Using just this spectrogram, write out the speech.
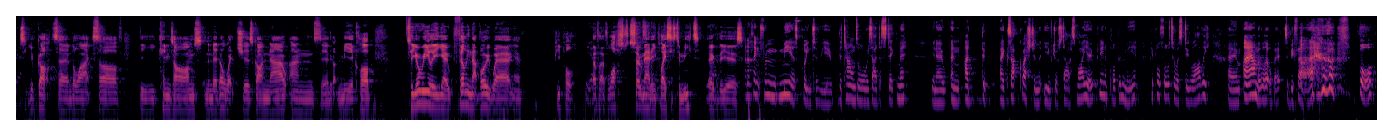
Yeah. So you've got um, the likes of the King's Arms in the middle, which has gone now, and uh, they've got the Meir Club. So you're really, you know, filling that void where, you know, people yeah. have, have lost so Absolutely. many places to meet yeah. over the years. And I think from Meir's point of view, the town's always had a stigma you know, and I, the exact question that you've just asked, why are you opening a pub in Mere? People thought I was doolally. Um, I am a little bit, to be fair, but...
